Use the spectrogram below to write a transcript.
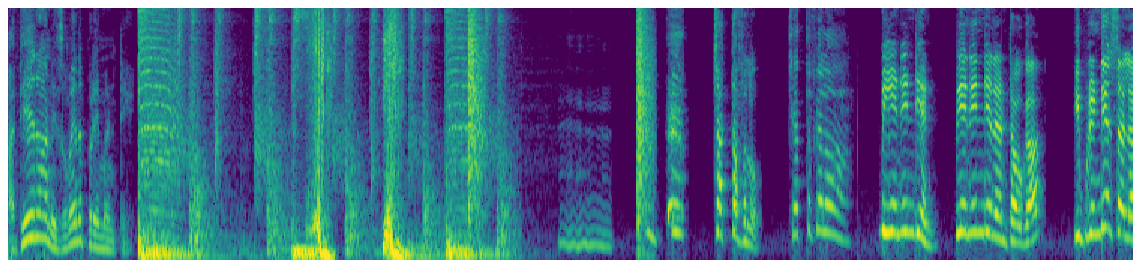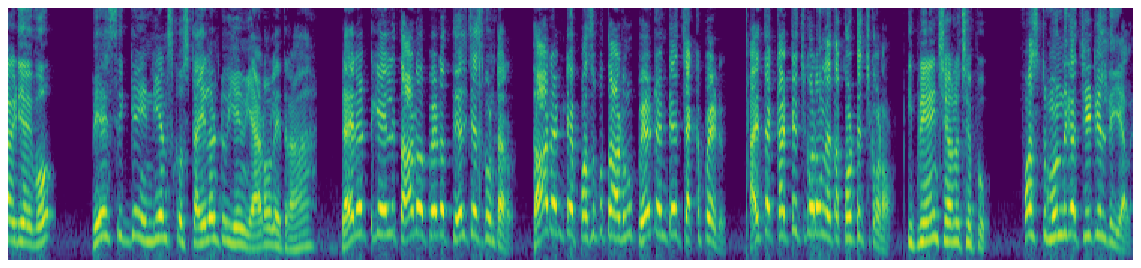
అదేరా నిజమైన ప్రేమంటే. చెత్త ఫలో చెత్త fellow be un Indian be un Indian అంటావుగా? ఇప్పుడు ఇండియన్ స్టైల్ ఐడియా ఇవ్వు. బేసిక్గా ఇండియన్స్కు స్టైల్ అంటూ ఏం ఏడవలేదురా. డైరెక్ట్గా వెళ్ళి తాడో పేడో తేల్చేసుకుంటారు. తాడంటే పసుపు తాడు పేడంటే చెక్కపేడు అయితే కట్టించుకోవడం లేదా కొట్టించుకోవడం ఇప్పుడు ఏం చేయాలో చెప్పు. ఫస్ట్ ముందుగా చీటీలు తీయాలి.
